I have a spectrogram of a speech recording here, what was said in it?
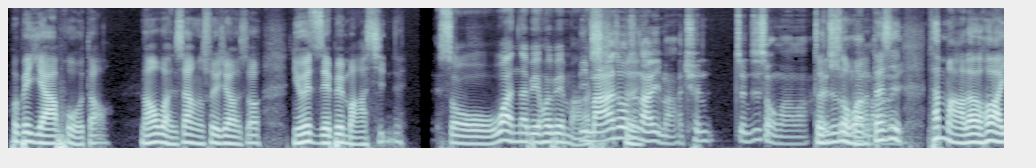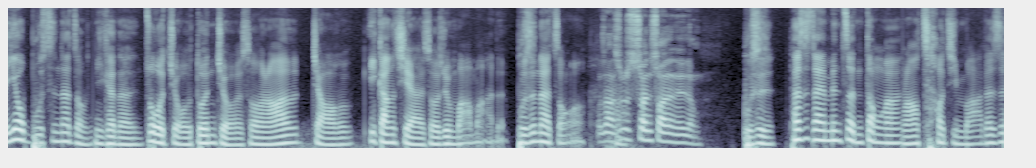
会被压迫到，然后晚上睡觉的时候你会直接被麻醒的、手腕那边会被麻，你麻的时候是哪里麻？全整只手麻吗？整只手麻但是它麻的话又不是那种你可能坐久蹲久的时候，然后脚一刚起来的时候就麻麻的，不是那种哦，我知道是不是酸酸的那种不是，它是在那边震动啊，然后超级麻，但是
